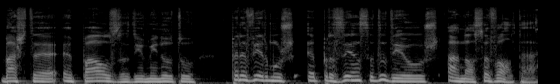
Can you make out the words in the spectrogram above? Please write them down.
basta a pausa de um minuto para vermos a presença de Deus à nossa volta.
